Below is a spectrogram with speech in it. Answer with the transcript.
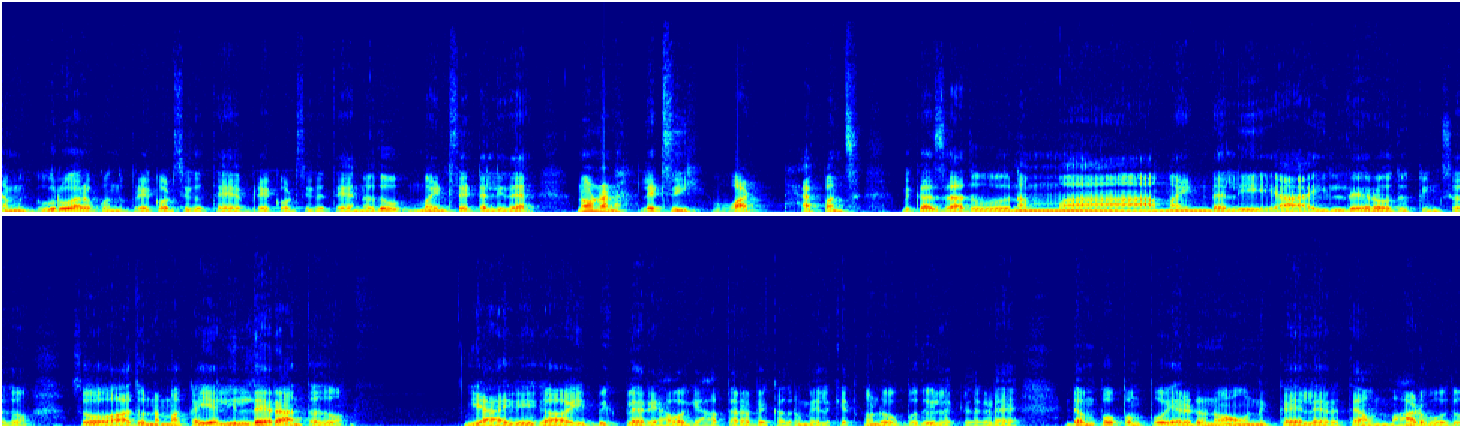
ನಮಗೆ ಗುರುವಾರಕ್ಕೊಂದು ಬ್ರೇಕೌಟ್ ಸಿಗುತ್ತೆ ಬ್ರೇಕೌಟ್ ಸಿಗುತ್ತೆ ಅನ್ನೋದು ಮೈಂಡ್ ಸೆಟ್ಟಲ್ಲಿದೆ ನೋಡೋಣ let see what happens because ಅದು ನಮ್ಮ ಮೈಂಡಲ್ಲಿ ಇಲ್ಲದೆ ಇರೋದು ಥಿಂಗ್ಸ್ ಅದು. ಸೊ ಅದು ನಮ್ಮ ಕೈಯಲ್ಲಿ ಇಲ್ಲದೆ ಇರೋ ಅಂಥದ್ದು. ಯಾ ಈಗ ಈ ಬಿಗ್ ಪ್ಲೇಯರ್ ಯಾವಾಗ ಯಾವ ಥರ ಬೇಕಾದರೂ ಮೇಲೆ ಕೆತ್ಕೊಂಡು ಹೋಗ್ಬೋದು, ಇಲ್ಲ ಕೆಳಗಡೆ ಡಂಪು ಪಂಪು ಎರಡೂ ಅವನ ಕೈಯಲ್ಲೇ ಇರುತ್ತೆ, ಅವ್ನು ಮಾಡ್ಬೋದು.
